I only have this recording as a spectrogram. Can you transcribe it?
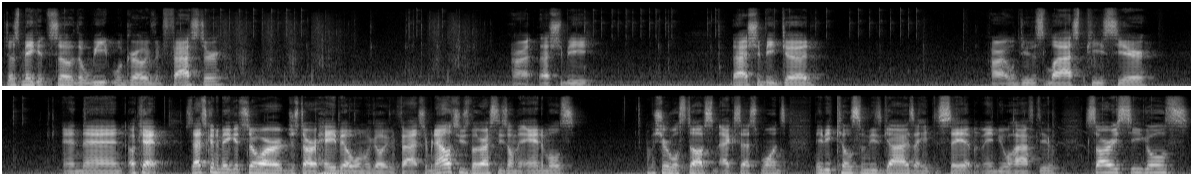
just make it so the wheat will grow even faster. Alright, that should be That should be good. All right, we'll do this last piece here. And then, okay, so that's to make it so our just our hay bale one will go even faster. But now let's use the rest of these on the animals. I'm sure we'll still have some excess ones. Maybe kill some of these guys. I hate to say it, but maybe we'll have to. Sorry, seagulls.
